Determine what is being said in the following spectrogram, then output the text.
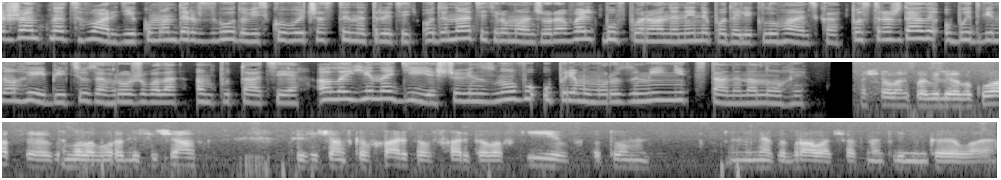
Сержант Нацгвардії, командир взводу військової частини 3011 Роман Журавель був поранений неподалік Луганська. Постраждали обидві ноги. Бійцю загрожувала ампутація, але є надія, що він знову у прямому розумінні стане на ноги. Сначала они провели эвакуацию, это было в город Лисичанск, с Лисичанска в Харьков, с Харькова в Киев, потом меня забрала частная клиника Элая.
